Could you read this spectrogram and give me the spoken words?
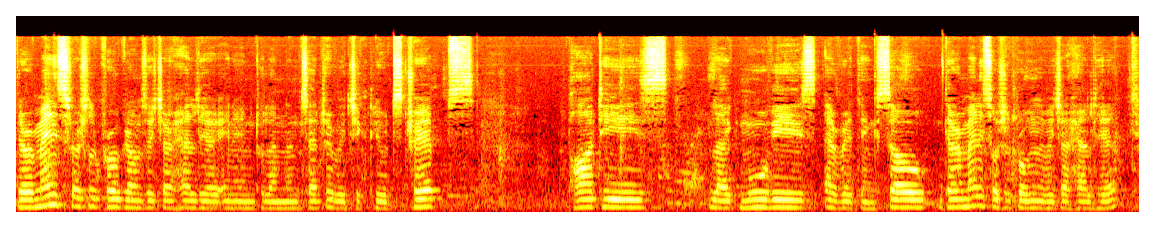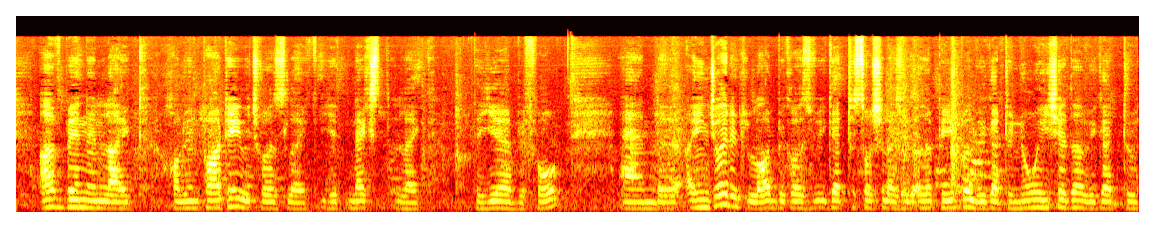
There are many social programs which are held here in Into London Centre which includes trips, parties, like movies, everything. So there are many social programs which are held here. I've been in like Halloween party, which was like next like the year before, and uh, I enjoyed it a lot because we get to socialize with other people, we got to know each other, we got to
